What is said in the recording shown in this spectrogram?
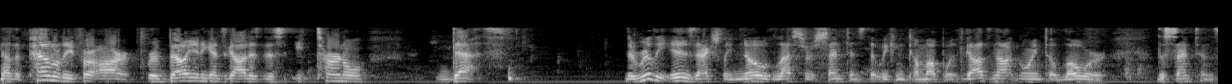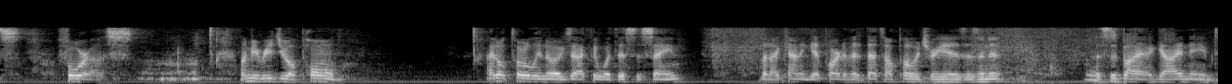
Now the penalty for our rebellion against God is this eternal death. There really is actually no lesser sentence that we can come up with. God's not going to lower the sentence for us. Let me read you a poem. I don't totally know exactly what this is saying, but I kind of get part of it. That's how poetry is, isn't it? This is by a guy named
